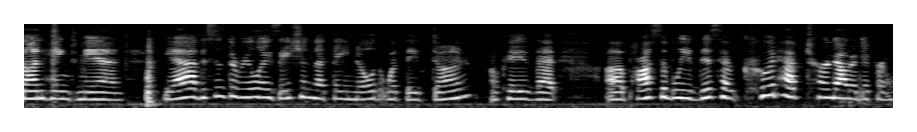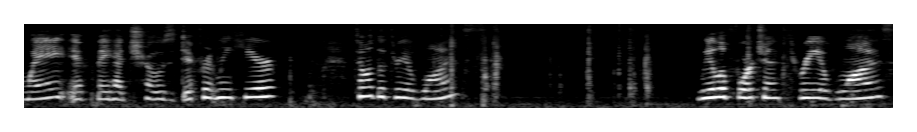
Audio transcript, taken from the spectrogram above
Sun, Hanged Man. Yeah, this is the realization that they know that what they've done, okay, that uh, possibly this have, could have turned out a different way if they had chose differently here. Tell me the Three of Wands. Wheel of Fortune, Three of Wands.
